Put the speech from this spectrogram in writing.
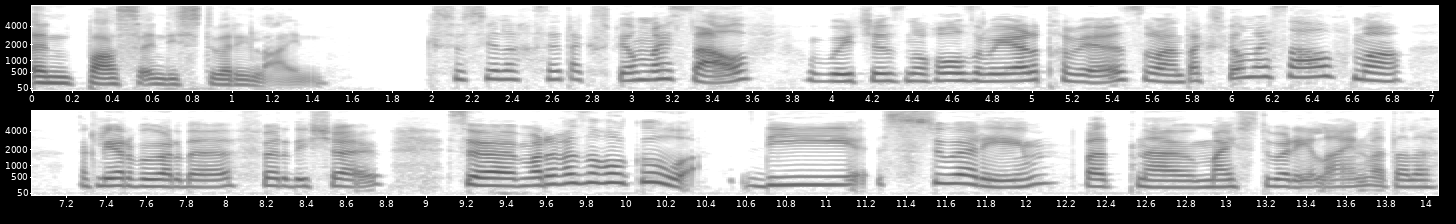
inpas in die storielyn? Soos jy gesê ek speel myself, which is nogal weird geweest want ek speel myself, maar ek leer woorde vir die show. So, maar dit was nogal cool. Die storie wat nou my storielyn wat hulle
